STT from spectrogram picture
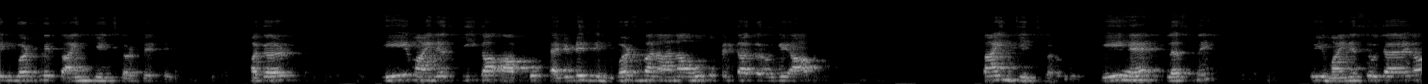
इनवर्स में साइन चेंज करते थे। अगर a माइनस बी का आपको एडिटिव इनवर्स बनाना हो तो फिर क्या करोगे आप? साइन चेंज करोगे। A है प्लस में तो ये माइनस से हो जाएगा।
